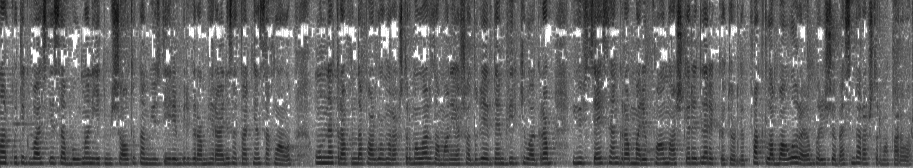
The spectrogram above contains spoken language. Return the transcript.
narkotik vasitə hesab olunan 76,21 qram heroini satarkən saxlanılıb. Onun ətrafında aparılan araşdırma araşdırmalar zamanı yaşadığı evdən 1 kiloqram 180 qram marixuana aşkar edilərək götürülüb. Faktla bağlı rayon polis şöbəsində araşdırma aparılır.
